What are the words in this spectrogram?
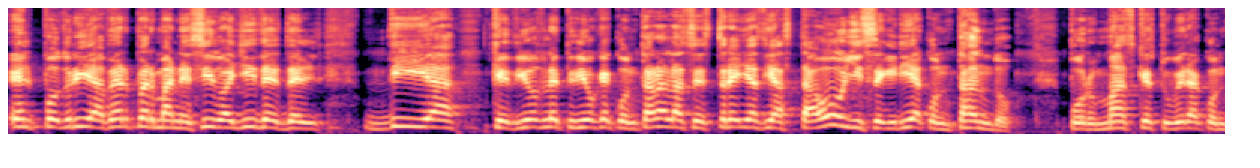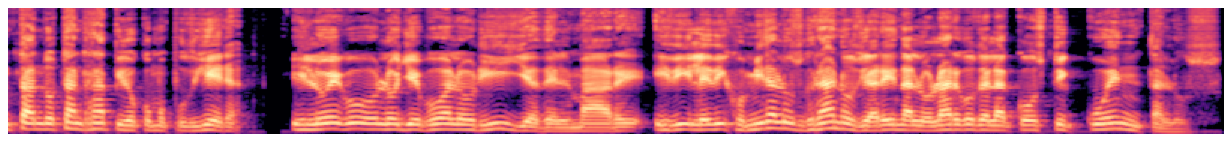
Él podría haber permanecido allí desde el día que Dios le pidió que contara las estrellas y hasta hoy y seguiría contando, por más que estuviera contando tan rápido como pudiera. Y luego lo llevó a la orilla del mar y le dijo, mira los granos de arena a lo largo de la costa y cuéntalos.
